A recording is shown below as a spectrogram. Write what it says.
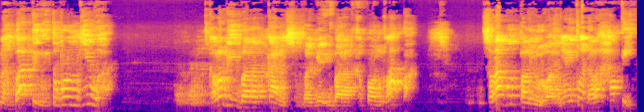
nah batin itu belum jiwa kalau diibaratkan sebagai ibarat ke pohon kelapa, serabut paling luarnya itu adalah hati.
